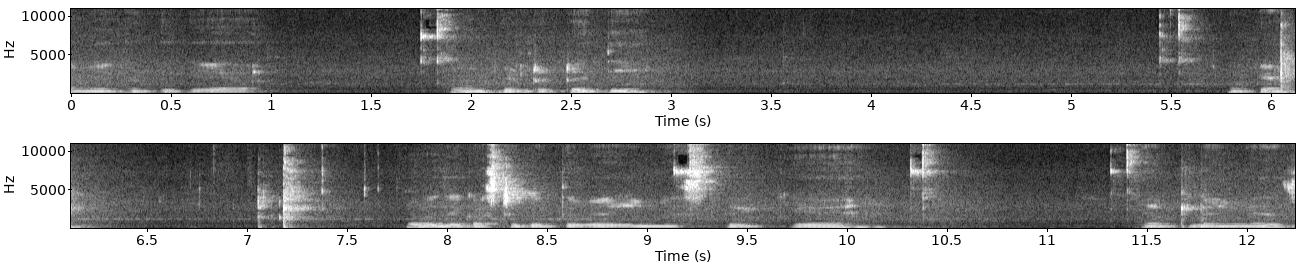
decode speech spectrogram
আমি এখান থেকে ফিল্টারটা দিই। ওকে যে কাজটি করতে হবে ইমেজ থেকে apply image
